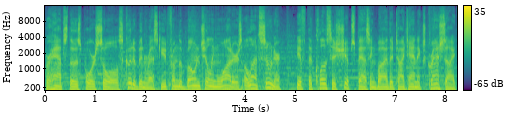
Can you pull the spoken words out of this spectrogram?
Perhaps those poor souls could have been rescued from the bone chilling waters a lot sooner if the closest ships passing by the Titanic's crash site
